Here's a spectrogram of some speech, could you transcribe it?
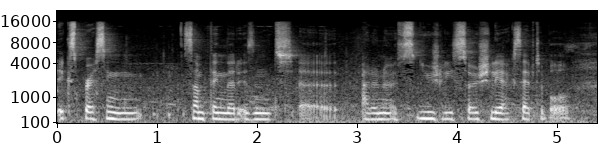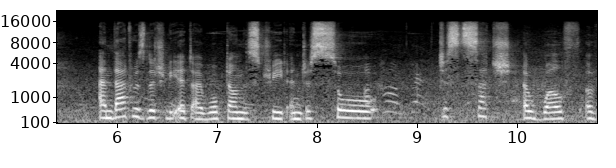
expressing something that isn't uh, i don't know usually socially acceptable. And that was literally it. I walked down the street and just saw just such a wealth of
